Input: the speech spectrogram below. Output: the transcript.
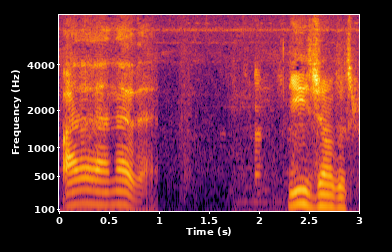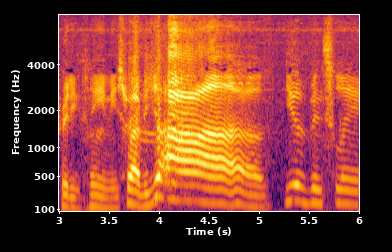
Why did I know that? These jungles pretty clean. These probably yeah. You have been slain.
